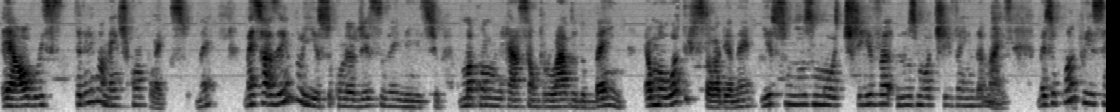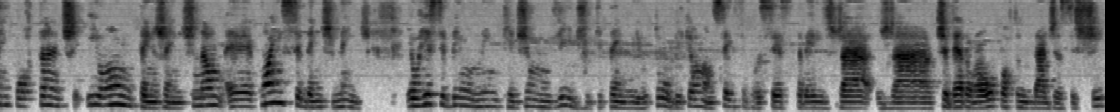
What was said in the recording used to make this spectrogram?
é algo extremamente complexo, né? Mas fazendo isso, como eu disse no início, uma comunicação para o lado do bem, é uma outra história, né? Isso nos motiva, nos motiva ainda mais. Mas o quanto isso é importante, e ontem, gente, não é, coincidentemente, eu recebi um link de um vídeo que tem no YouTube, que eu não sei se vocês três já, já tiveram a oportunidade de assistir,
